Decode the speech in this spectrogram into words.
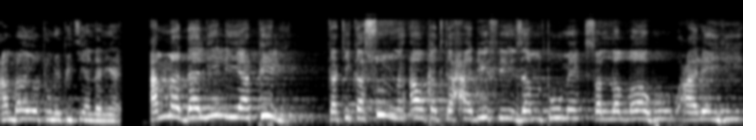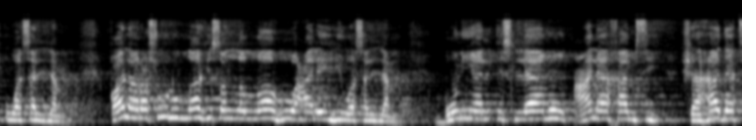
ambayo tumepitia ndani yake. Ama dalili ya pili katika sunna au katika hadithi za mtume sallallahu alayhi wasallam qala rasulullah sallallahu alayhi wasallam بني الإسلام على خمس شهادة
